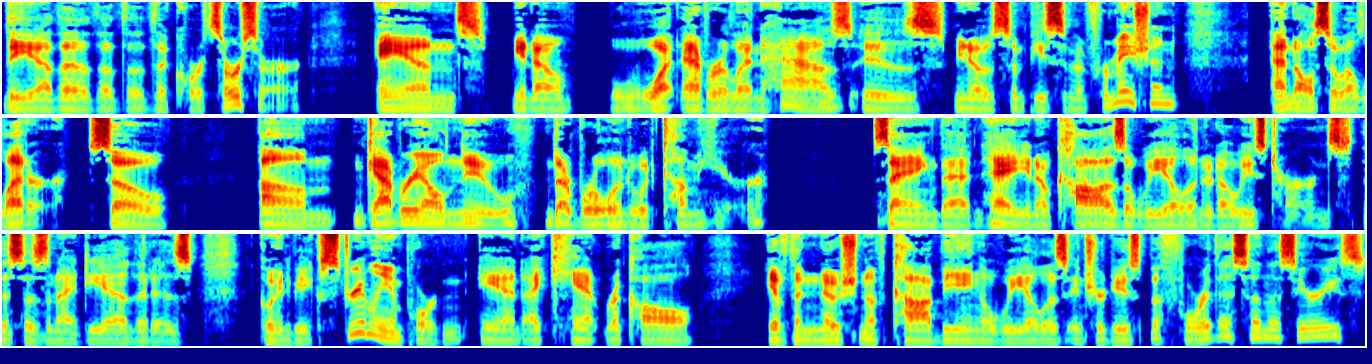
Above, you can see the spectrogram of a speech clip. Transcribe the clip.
the uh, the, the the the court sorcerer. And you know what Everlynne has is, you know, some piece of information and also a letter. So um Gabrielle knew that Roland would come here saying that, hey, you know, Ka is a wheel and it always turns. This is an idea that is going to be extremely important, and I can't recall if the notion of Ka being a wheel is introduced before this in the series.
